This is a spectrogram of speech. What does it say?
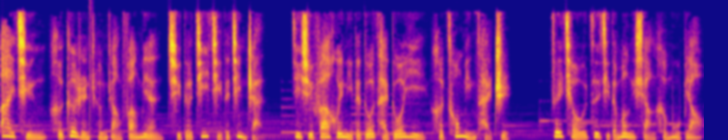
爱情和个人成长方面取得积极的进展。继续发挥你的多才多艺和聪明才智，追求自己的梦想和目标。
